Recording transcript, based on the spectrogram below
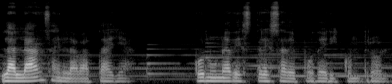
la lanza en la batalla con una destreza de poder y control,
